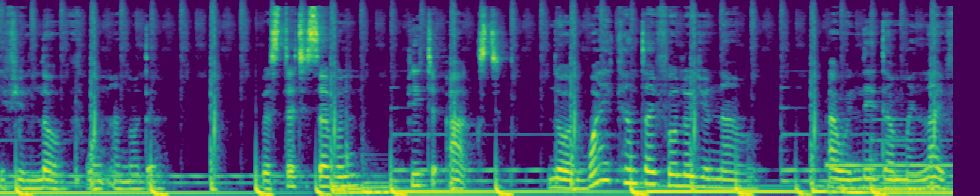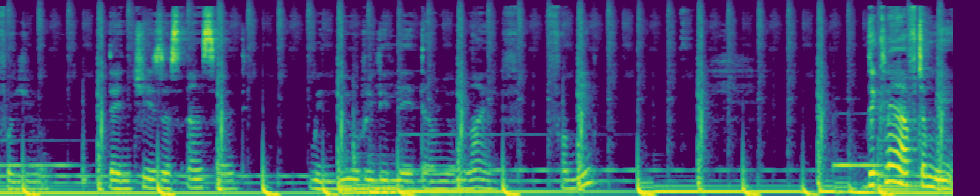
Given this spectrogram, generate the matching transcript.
if you love one another. Verse 37 Peter asked, Lord, why can't I follow you now? I will lay down my life for you. Then Jesus answered, Will you really lay down your life for me? Declare after me.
